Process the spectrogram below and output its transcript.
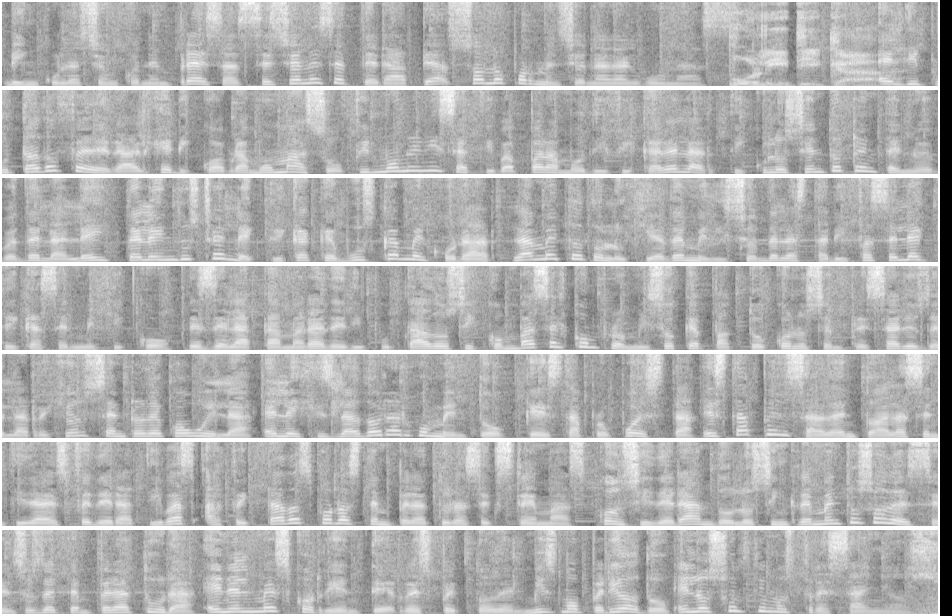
vinculación con empresas, sesiones de terapia, solo por mencionar algunas. Política. El diputado federal Jerico Abramo Mazo firmó una iniciativa para modificar el artículo 139 de la ley de la industria eléctrica que busca mejorar la metodología de medición de las tarifas eléctricas en México. Desde la Cámara de Diputados y con base al compromiso que pactó con los empresarios de la región centro de Coahuila, el legislador argumentó que esta propuesta está pensada en todas las entidades federativas afectadas por las temperaturas extremas, considerando los incrementos o descensos de temperatura en el mes corriente respecto del mismo periodo en los últimos tres años.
